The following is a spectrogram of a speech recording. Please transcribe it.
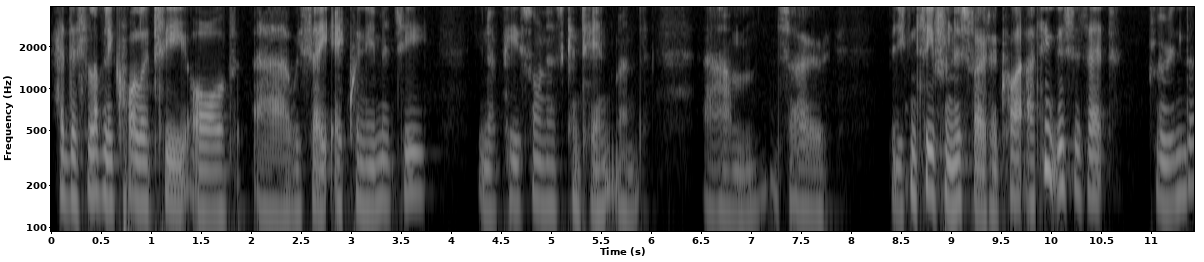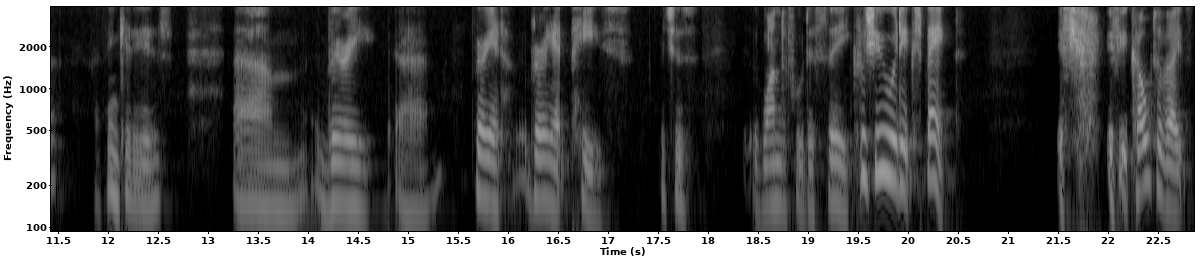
had this lovely quality of, uh, we say, equanimity, you know, peacefulness, contentment. Um, so, but you can see from this photo quite, I think this is at Clarinda, I think it is. Um, very, uh, very, at, very at peace, which is wonderful to see. Because you would expect, if you, if you cultivate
